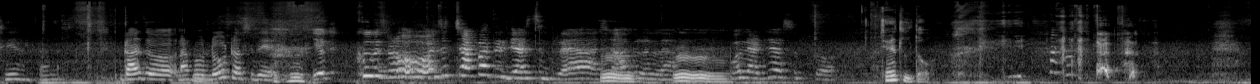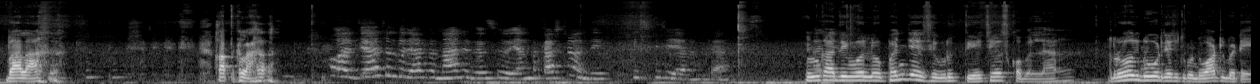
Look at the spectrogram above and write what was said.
చేయాలి కాదు నాకు డౌట్ వస్తుంది. ఎక్కువ రోజు చపాతీలు చేస్తుంటారా షాపులలో. వాళ్ళు అడ్ చేస్తుంటారు చేతులతో. బాలా? హతకలా వాళ్ళ చేతులతో చేస్తారు నాకే తెలుసు. ఎంత కష్టం ఉంది పిసికి చేయాలంటే. ఇంకా అది వాళ్ళు పని చేసే వృత్తి చేసుకోబల్లా? రోజు నువ్వు కూడా చేసుకుంటూ వాటలు పెట్టే.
